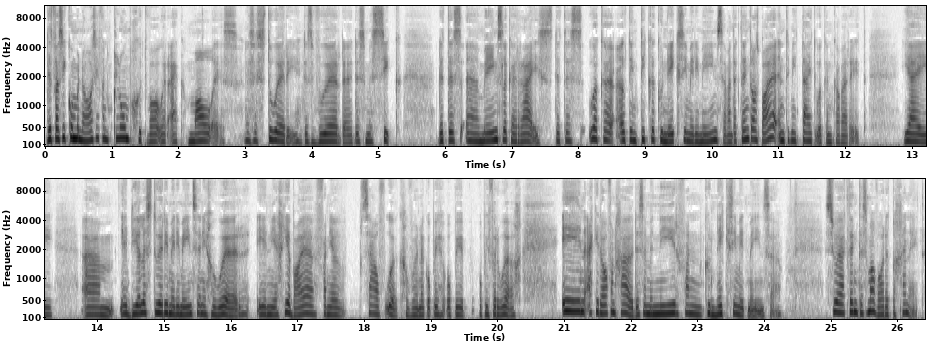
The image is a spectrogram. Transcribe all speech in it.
dit was 'n kombinasie van klomp goed waaroor ek mal is. Dis 'n storie, dis woorde, dis musiek. Dit is 'n menslike reis. Dit is ook 'n autentieke koneksie met die mense want ek dink daar's baie intimiteit ook in kabaret. Jy ehm um, jy deel 'n storie met die mense in die gehoor en jy gee baie van jou self ook gewoonlik op die op die op die verhoog. En ek het daarvan gehou. Dis 'n manier van koneksie met mense. So ek dink dis maar waar dit begin het.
